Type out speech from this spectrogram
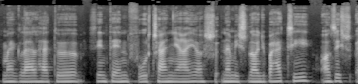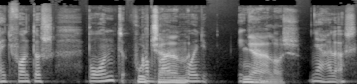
meglelhető, szintén furcsán nyájas, nem is nagybácsi, az is egy fontos pont Furcsán abban, hogy... Igen, nyálas. Nyálas.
